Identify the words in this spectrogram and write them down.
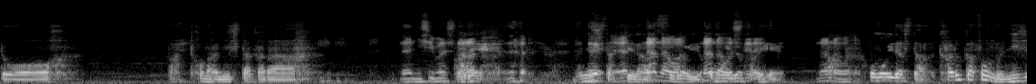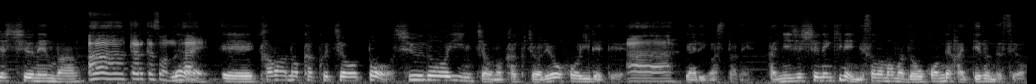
とあと何したかな。何しました？何 したっけえな7はすごい7は思い出されへん。してないです。7は。思い出した。カルカソンの20周年版。ああカルカソンの、のはい。えー川の拡張と修道委員長の拡張両方入れてやりましたね、はい、20周年記念にそのまま増コンで入ってるんですよ。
